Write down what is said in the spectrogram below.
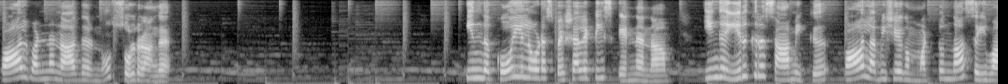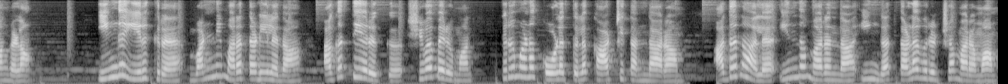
பால் வண்ண நாதர்னும் சொல்றாங்க. இந்த கோயிலோட ஸ்பெஷாலிட்டிஸ் என்னன்னா இங்க இருக்கிற சாமிக்கு பால் அபிஷேகம் மட்டும்தான் செய்வாங்களாம். இங்க இருக்கிற வன்னி மரத்தடியில தான் அகத்தியருக்கு சிவபெருமான் திருமண கோலத்துல காட்சி தந்தாராம். அதனால இந்த மரம்தான் இங்க தளவிருட்ச மரமாம்.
